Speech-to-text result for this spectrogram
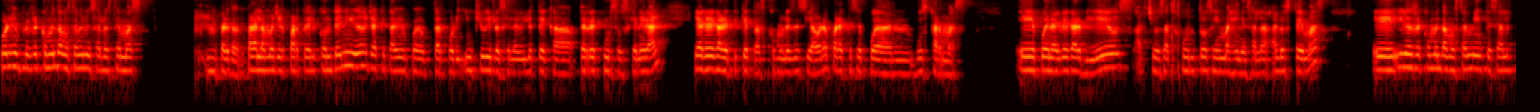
por ejemplo, recomendamos también usar los temas, perdón, para la mayor parte del contenido, ya que también puede optar por incluirlos en la biblioteca de recursos general y agregar etiquetas, como les decía ahora, para que se puedan buscar más. Eh, pueden agregar videos, archivos adjuntos e imágenes a los temas eh, y les recomendamos también que se,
